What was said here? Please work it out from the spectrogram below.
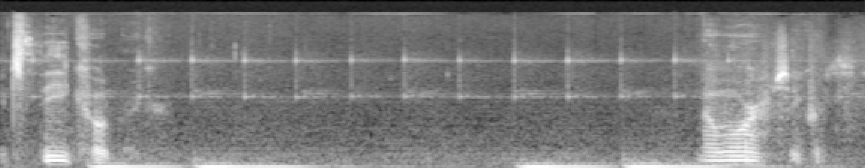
It's the codebreaker. No more secrets.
